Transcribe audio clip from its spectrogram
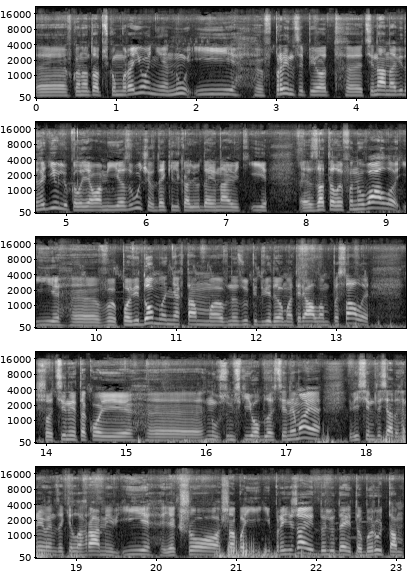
Е, В Конотопському районі. Ну і в принципі, от е, ціна на відгодівлю, коли я вам її озвучив, декілька людей навіть і е, зателефонувало, і в повідомленнях там внизу під відеоматеріалом писали, що ціни такої ну, в Сумській області немає. 80 гривень за кілограмів. І якщо шабаї і приїжджають до людей, то беруть там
